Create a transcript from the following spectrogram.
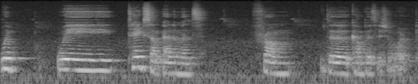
we we take some elements from the composition work,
